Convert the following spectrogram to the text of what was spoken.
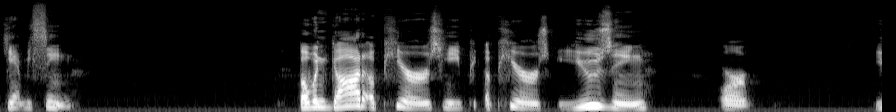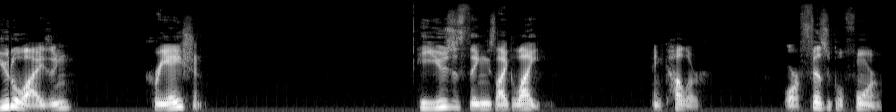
He can't be seen. But when God appears, he appears using or utilizing creation. He uses things like light and color or physical form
